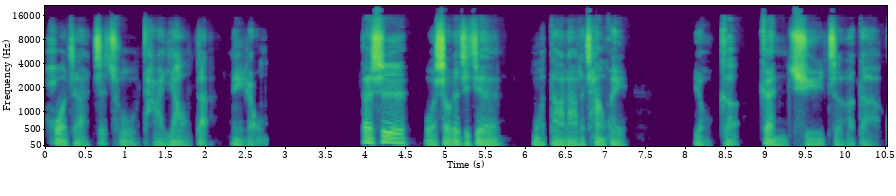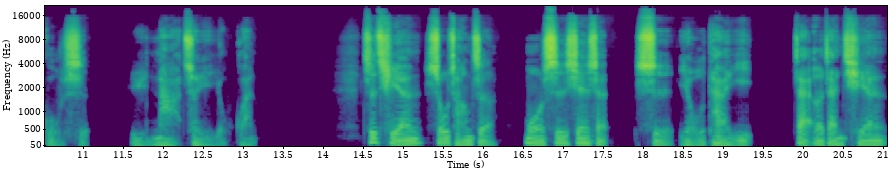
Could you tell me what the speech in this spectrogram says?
或者指出他要的内容。但是我收的这件莫大拉的忏悔，有个更曲折的故事，与纳粹有关。之前收藏者莫斯先生是犹太裔，在二战前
